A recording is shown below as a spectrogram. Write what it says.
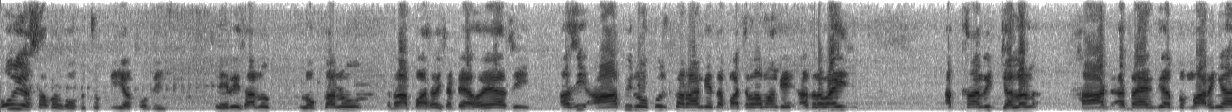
ਉਹ ਵੀ ਅਸਫਲ ਹੋ ਚੁੱਕੀ ਆ ਉੱਥੋਂ ਦੀ। ਇਹ ਲਈ ਸਾਨੂੰ ਲੋਕਾਂ ਨੂੰ ਰੱਬ ਆਸਰੇ ਛੱਡਿਆ ਹੋਇਆ ਸੀ। ਅਸੀਂ ਆਪ ਹੀ ਲੋਕ ਕੁਝ ਕਰਾਂਗੇ ਤਾਂ ਬਚ ਲਵਾਂਗੇ। ਅਦਰਵਾਈਜ਼ ਅੱਖਾਂ ਦੀ ਜਲਨ ਹਾਰਟ ਅਟੈਕ ਦੀਆਂ ਬਿਮਾਰੀਆਂ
